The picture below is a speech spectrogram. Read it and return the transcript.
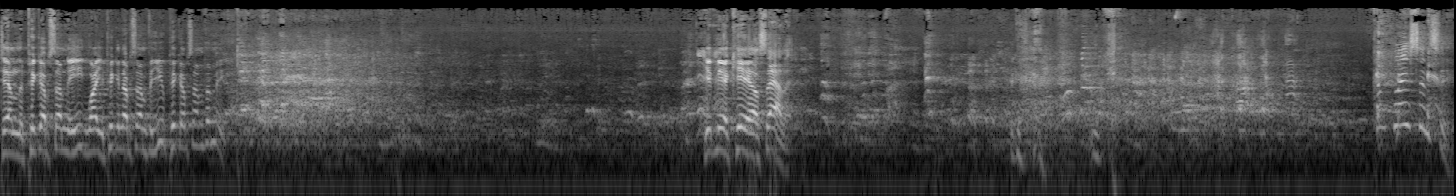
tell them to pick up something to eat. While you're picking up something for you, pick up something for me. Get me a kale salad. Complacency.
